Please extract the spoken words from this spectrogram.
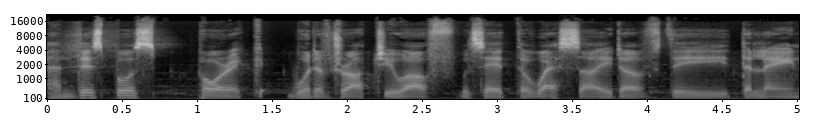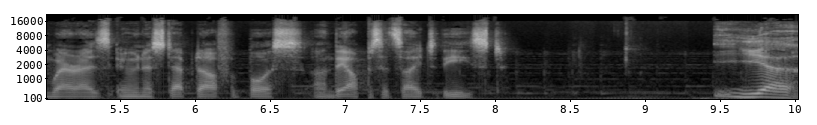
And this bus, Pádraig, would have dropped you off, we'll say, at the west side of the, the lane, whereas Una stepped off a bus on the opposite side to the east. Yeah,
